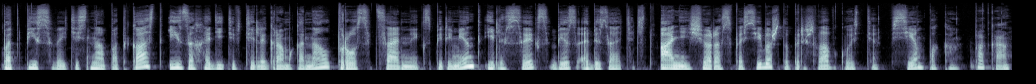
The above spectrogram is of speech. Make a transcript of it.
Подписывайтесь на подкаст и заходите в телеграм-канал про социальный эксперимент или секс без обязательств. Аня, еще раз спасибо, что пришла в гости. Всем пока. Пока.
